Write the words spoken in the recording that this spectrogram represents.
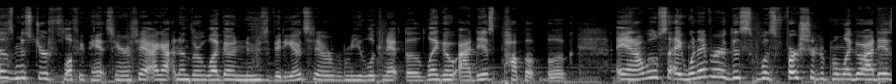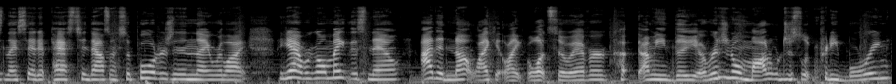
guys, Mr. Fluffy Pants here. Today I got another LEGO news video. Today we're going to be looking at the LEGO Ideas pop-up book. And I will say, whenever this was first showed up on LEGO Ideas and they said it passed 10,000 supporters and then they were like, yeah, we're going to make this now, I did not like it like whatsoever. I mean, the original model just looked pretty boring,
